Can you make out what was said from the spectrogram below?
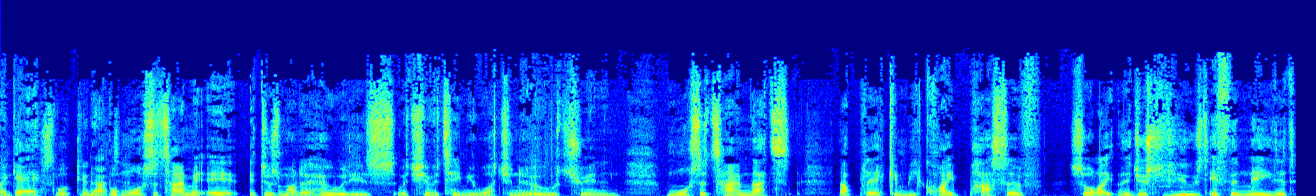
I guess looking at But it. most of the time, it, it, doesn't matter who it is, whichever team you're watching, or who's training. Most of the time, that's that player can be quite passive. So, like they just used if they needed,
